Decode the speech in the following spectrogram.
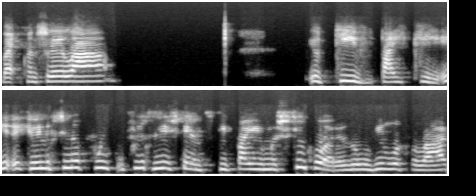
Bem, quando cheguei lá, eu tive, pai, que, que eu ainda por cima fui, fui resistente, tive pai umas 5 horas a ouvi-lo a falar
